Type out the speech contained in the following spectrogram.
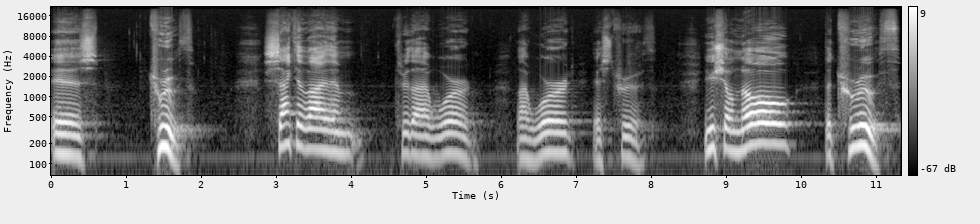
is truth. Sanctify them through Thy Word. Thy Word is truth. You shall know the truth,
